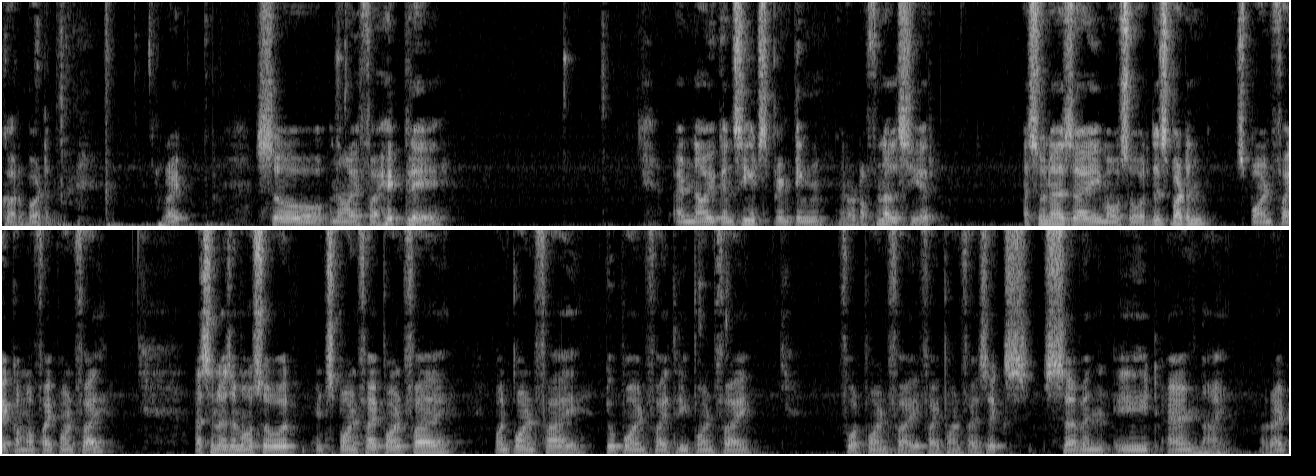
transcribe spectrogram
car button right? So now if I hit play and now you can see it's printing a lot of nulls here. As soon as I mouse over this button it's 0.5 comma 5.5 as soon as I mouse over it's 0.5 0.5 1.5 2.5 3.5 4.5 5.56 7 8 and 9 all right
